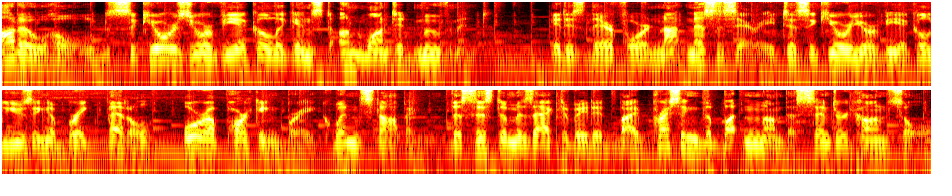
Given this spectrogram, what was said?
Auto Hold secures your vehicle against unwanted movement. It is therefore not necessary to secure your vehicle using a brake pedal or a parking brake when stopping. The system is activated by pressing the button on the center console.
